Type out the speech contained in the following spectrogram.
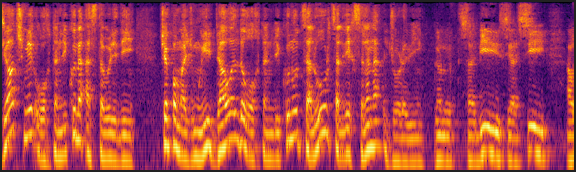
زیات شمېر غوښتنلیکونه استولي دي چې په مجموعي ډول د غوښتنلیکونو څلور څلوېښت سلنه جوړوي. ګڼو اقتصادي، سیاسي او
